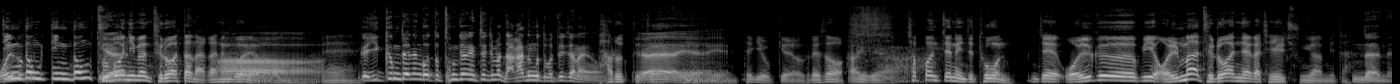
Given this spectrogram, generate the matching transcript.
월급- 띵동 띵동 두 예. 번이면 들어왔다 나가는 아. 거예요. 예. 그러니까 입금되는 것도 통장에 뜨지만 나가는 것도 뭐 뜨잖아요. 바로 뜨죠. 예, 예, 예, 예. 되게 웃겨요. 그래서 아이고야. 첫 번째는 이제 돈. 이제 월급이 얼마 들어왔냐가 제일 중요합니다. 네네.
